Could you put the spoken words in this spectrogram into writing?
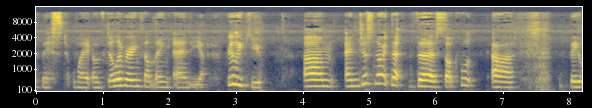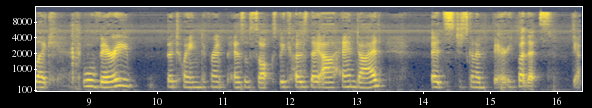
the best way of delivering something and yeah, really cute. Um, and just note that the socks will uh, be like, will vary between different pairs of socks because they are hand dyed. It's just going to vary, but that's yeah.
